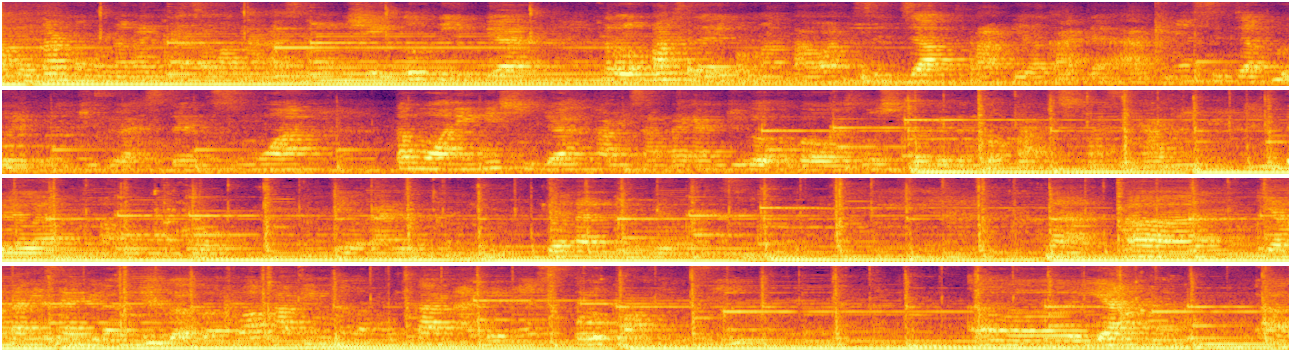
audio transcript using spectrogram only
yang kontras lakukan menggunakan kacamata manusia itu tidak terlepas dari pemantauan sejak prapilkada artinya sejak 2017 dan semua temuan ini sudah kami sampaikan juga ke Bawaslu sebagai bentuk partisipasi kami dalam memantau pilkada dan. Nah, uh, yang tadi saya bilang juga bahwa kami menemukan adanya 10 provinsi uh, yang uh,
